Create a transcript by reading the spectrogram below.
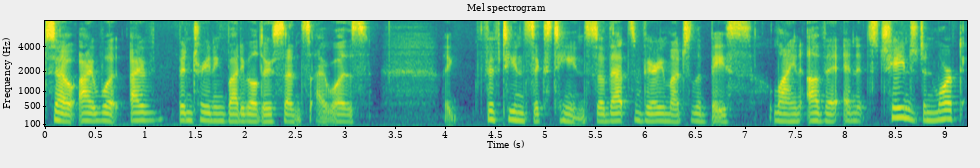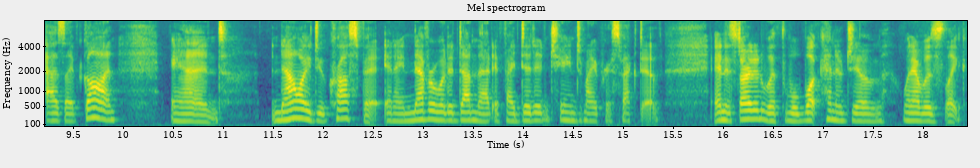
So I've been training bodybuilders since I was like 15, 16. So that's very much the baseline of it and it's changed and morphed as I've gone and now I do CrossFit, and I never would have done that if I didn't change my perspective. And it started with, well, what kind of gym, when I was like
